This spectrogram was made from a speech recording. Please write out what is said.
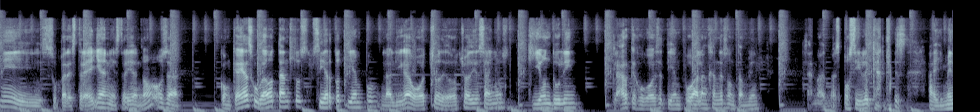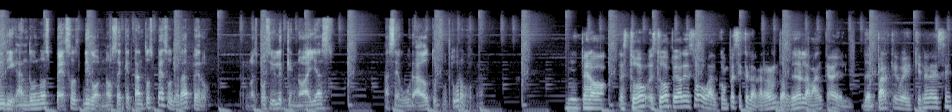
ni superestrella ni estrella, no. O sea, con que hayas jugado tantos cierto tiempo en la Liga 8, de 8 a 10 años, Keon Dooling, claro que jugó ese tiempo, Alan Henderson también. O sea, no, es posible que antes ahí mendigando unos pesos, digo, no sé qué tantos pesos, ¿verdad? Pero, no es posible que no hayas asegurado tu futuro. ¿no? Pero estuvo, estuvo peor eso o al compa que lo agarraron dormido en la banca del, del parque, güey. ¿Quién era ese?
